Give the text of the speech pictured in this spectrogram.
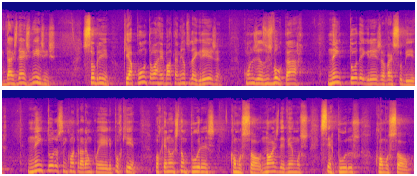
das dez virgens sobre que aponta o arrebatamento da igreja. Quando Jesus voltar, nem toda a igreja vai subir, nem todos se encontrarão com ele. Por quê? Porque não estão puras como o sol. Nós devemos ser puros como o sol.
